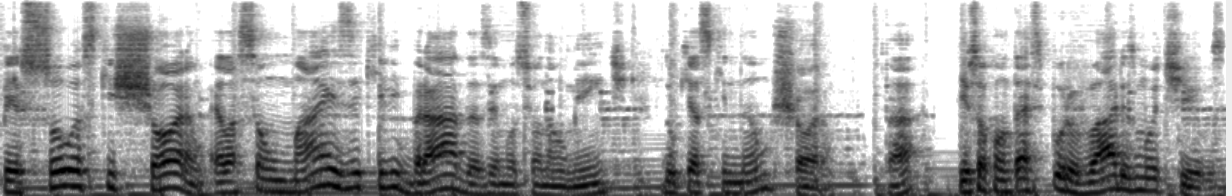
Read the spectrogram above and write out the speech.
pessoas que choram elas são mais equilibradas emocionalmente do que as que não choram, tá? Isso acontece por vários motivos.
